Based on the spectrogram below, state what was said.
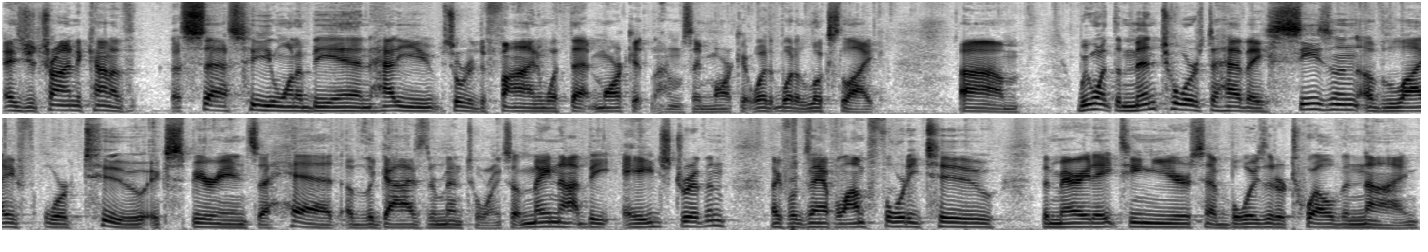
as you're trying to kind of assess who you want to be in, how do you sort of define what that market, going to say market, what, what it looks like? Um, we want the mentors to have a season of life or two experience ahead of the guys they're mentoring. So it may not be age driven. Like, for example, I'm 42, been married 18 years, have boys that are 12 and 9.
